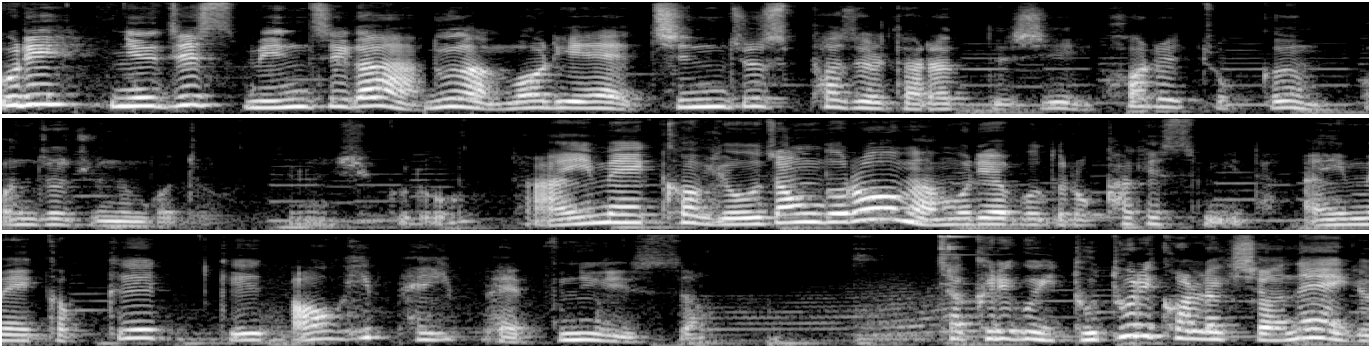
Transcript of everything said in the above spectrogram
우리 뉴진스 민지가 눈 앞머리에 진주 spot을 달았듯이 pearl을 조금 얹어주는 거죠. 이런 식으로. 자, eye 메이크업 요 정도로 마무리해보도록 하겠습니다. eye 메이크업 끝 끝. 아우 hip해 hip해. 분위기 있어 자 그리고 이 도토리 컬렉션에 이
